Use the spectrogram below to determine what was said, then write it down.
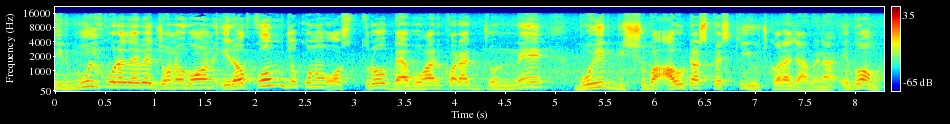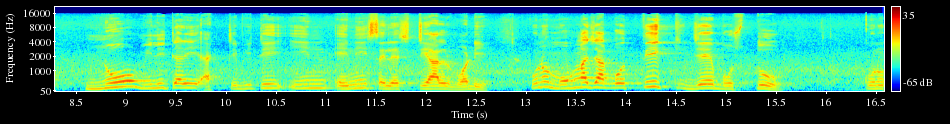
নির্মূল করে দেবে জনগণ এরকম যে কোনো অস্ত্র ব্যবহার করার জন্যে বহির্বিশ্ব বা আউটার স্পেসকে ইউজ করা যাবে না। এবং no military activity in any celestial body কোনো মহাজাগতিক যে বস্তু কোনো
